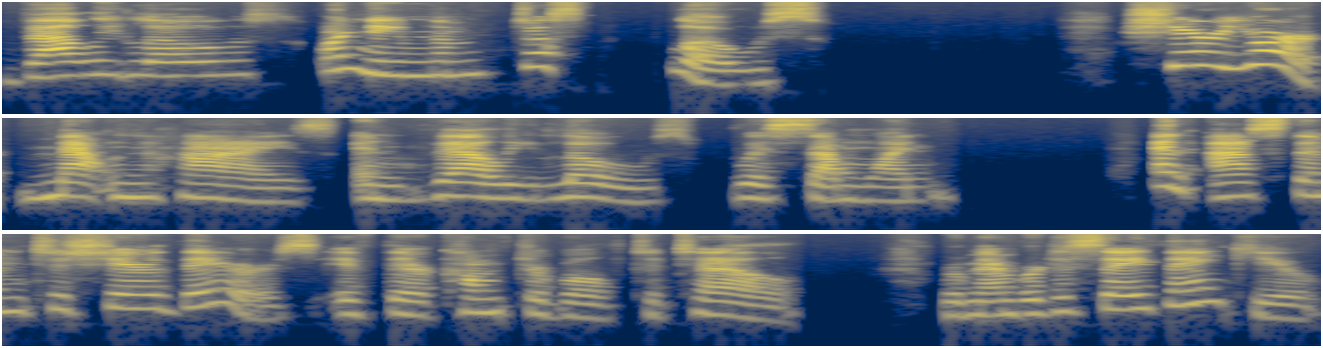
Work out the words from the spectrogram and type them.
Valley lows, or name them just lows. Share your mountain highs and valley lows with someone and ask them to share theirs if they're comfortable to tell. Remember to say thank you.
